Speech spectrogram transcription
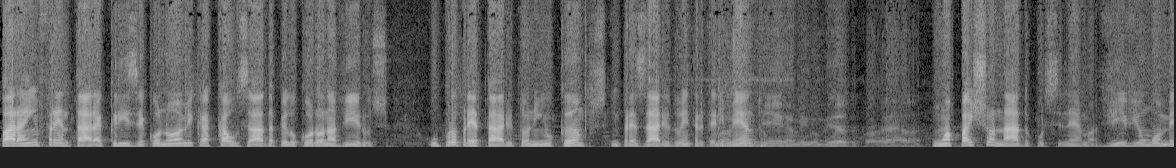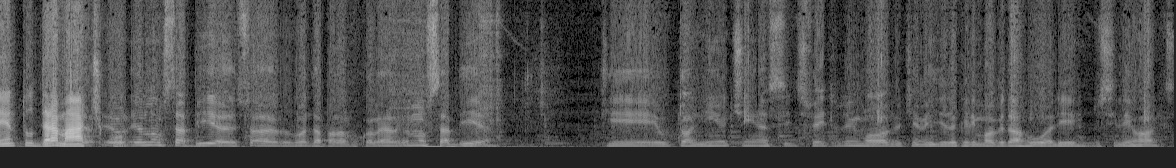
para enfrentar a crise econômica causada pelo coronavírus. O proprietário Toninho Campos, empresário do entretenimento, amigo meu um apaixonado por cinema, vive um momento dramático. Eu, eu não sabia, só eu vou dar a palavra pro Colela, eu não sabia que o Toninho tinha se desfeito do imóvel, tinha vendido aquele imóvel da rua ali, do Cine Rocks.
